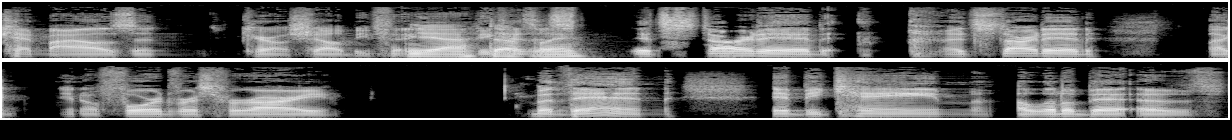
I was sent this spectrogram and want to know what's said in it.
Ken Miles and Carroll Shelby thing. Yeah, because it started it started like you know Ford versus Ferrari, but then it became a little bit of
